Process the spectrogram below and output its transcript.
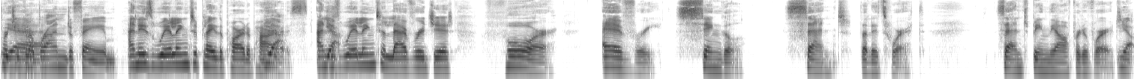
particular Yeah. brand of fame. and is willing to play the part of Paris and is willing to leverage it for every single cent that it's worth. Cent being the operative word. Yeah.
